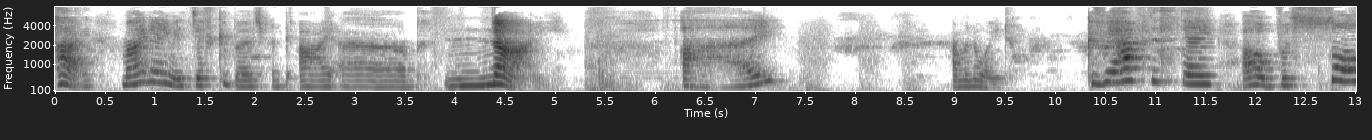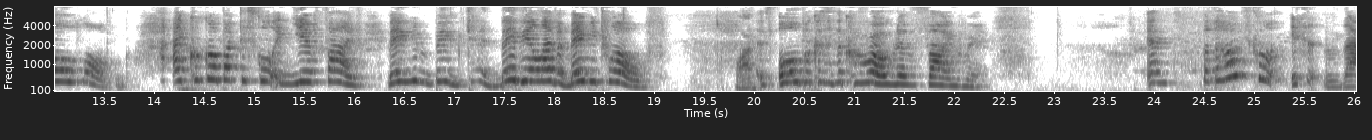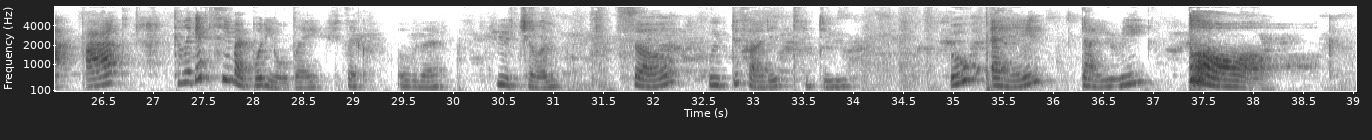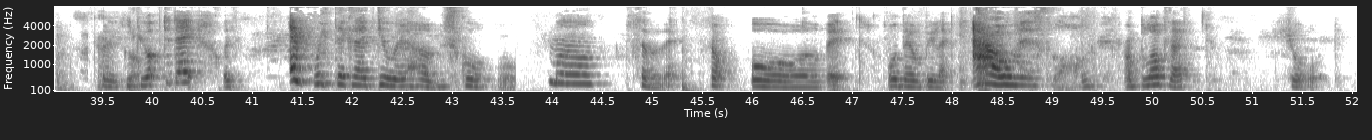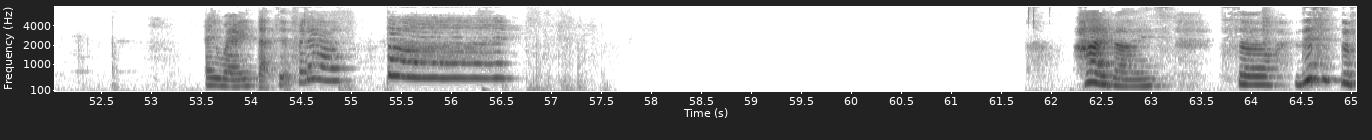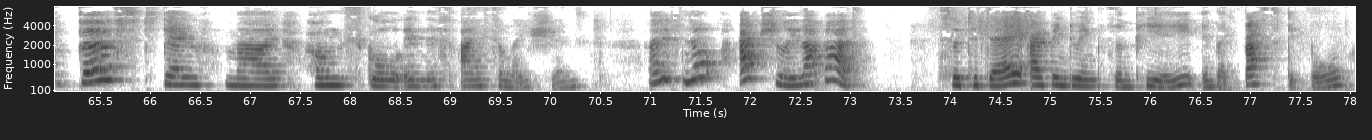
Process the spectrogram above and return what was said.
Hi, my name is Jessica Birch and I am nine. I am annoyed because we have to stay at home for so long. I could go back to school in year five, maybe in big 10, maybe 11, maybe 12. Why? It's all because of the coronavirus. And but the homeschool isn't that bad because I get to see my buddy all day. She's like over there. She's chilling. So we've decided to do ooh, a diary blog. So Okay, keep you up to date with everything I do at homeschool. Well, some of it, not all of it. Or they'll be like hours long. And blogs are short. Anyway, that's it for now. Hi guys. So this is the first day of my homeschool in this isolation. And it's not actually that bad. So today I've been doing some PE in like basketball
